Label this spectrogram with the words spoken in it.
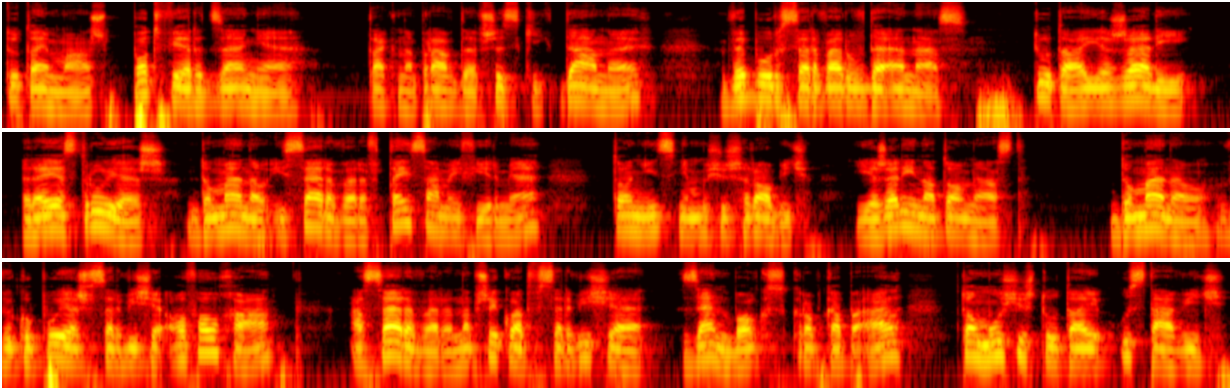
Tutaj masz potwierdzenie tak naprawdę wszystkich danych, wybór serwerów DNS. Tutaj, jeżeli rejestrujesz domenę i serwer w tej samej firmie, to nic nie musisz robić. Jeżeli natomiast domenę wykupujesz w serwisie OVH, a serwer na przykład w serwisie zenbox.pl, to musisz tutaj ustawić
